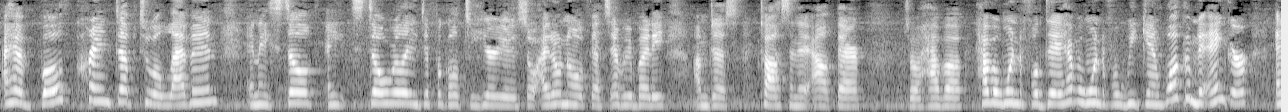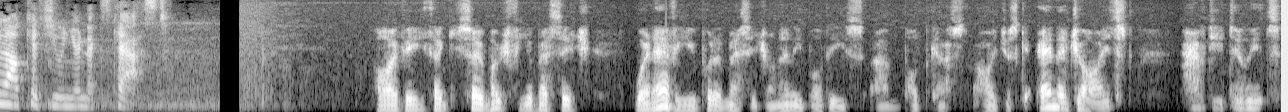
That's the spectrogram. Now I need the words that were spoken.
I have both cranked up to 11 and I still it's still really difficult to hear you. So I don't know if that's everybody. I'm just tossing it out there. So have a have a wonderful day. Have a wonderful weekend. Welcome to Anchor and I'll catch you in your next cast. Ivy, thank you so much for your message. Whenever you put a message on anybody's um, podcast, I just get energized. How do you do it?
